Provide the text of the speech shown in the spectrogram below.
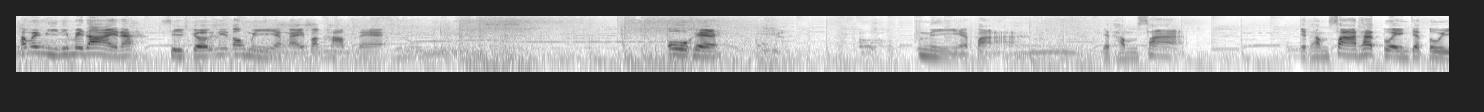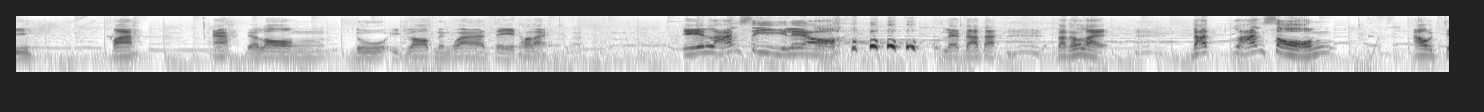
ถ้าไม่มีนี่ไม่ได้นะซีเกิร์กนี่ต้องมียังไงบังคับนะฮะ โอเคนี่ไงป่าอย่าทำซ่าอย่าทำซ่าถ้าตัวเองจะตุยมาอะเดี๋ยวลองดูอีกรอบหนึ่งว่าเจเท่าไหร่ เจล้านสี่เลยเหรอและดัตอะดัตเท่าไหร่ ดัตล้านสองเอาเจ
